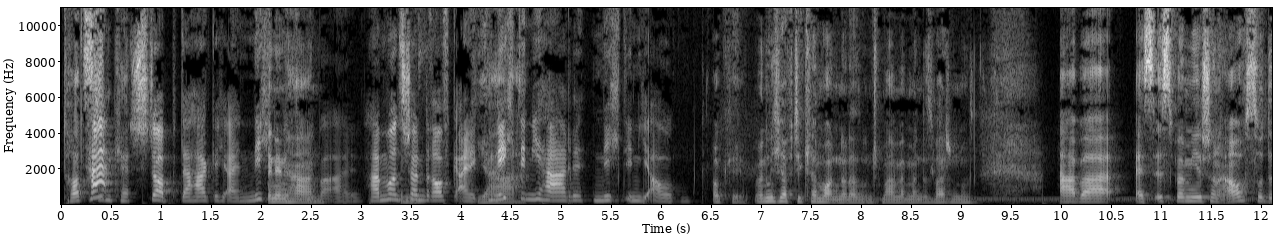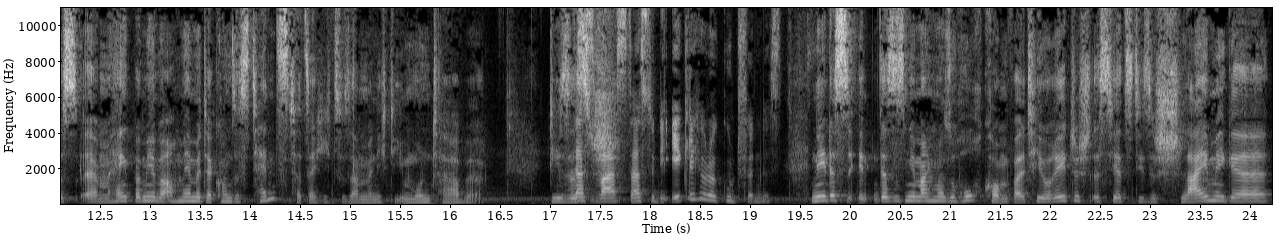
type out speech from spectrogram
Trotzdem. Ha, stopp, da hake ich ein. Nicht in den Haaren. überall. Haben wir uns schon drauf geeinigt. Ja. Nicht in die Haare, nicht in die Augen. Okay. Und nicht auf die Klamotten oder so ein Schmarrn, wenn man das waschen muss. Aber es ist bei mir schon auch so, das ähm, hängt bei mir aber auch mehr mit der Konsistenz tatsächlich zusammen, wenn ich die im Mund habe. Dieses das war's, dass du die eklig oder gut findest? Nee, dass, dass es mir manchmal so hochkommt, weil theoretisch ist jetzt diese schleimige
